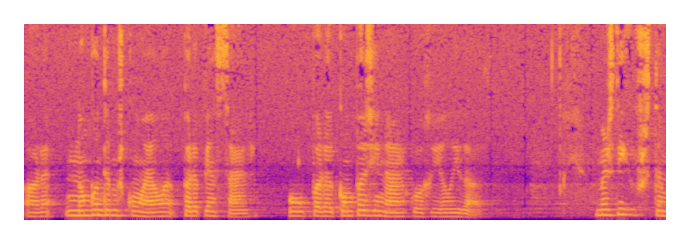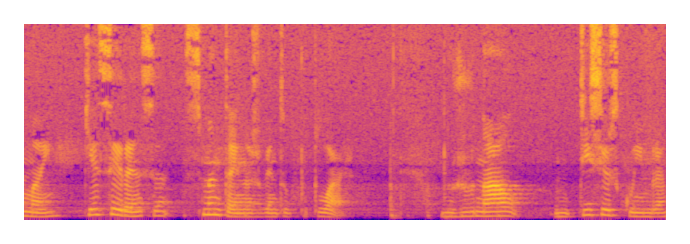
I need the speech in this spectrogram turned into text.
Ora, não contamos com ela para pensar ou para compaginar com a realidade. Mas digo-vos também que essa herança se mantém na juventude popular. No jornal Notícias de Coimbra,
